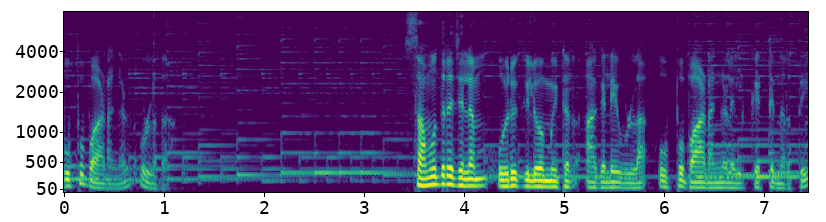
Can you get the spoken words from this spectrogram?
ഉപ്പുപാടങ്ങൾ ഉള്ളത്. സമുദ്രജലം ഒരു കിലോമീറ്റർ അകലെയുള്ള ഉപ്പുപാടങ്ങളിൽ കെട്ടിനിർത്തി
